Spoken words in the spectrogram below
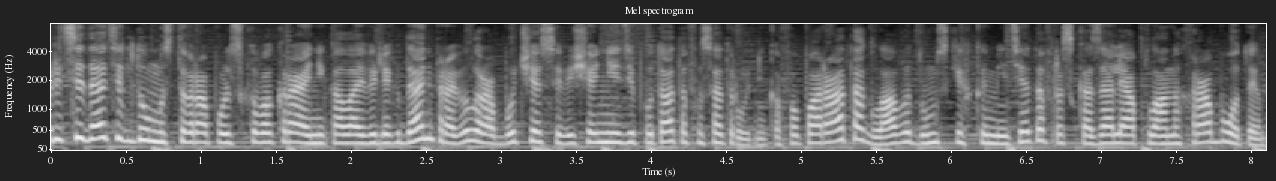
Председатель Думы Ставропольского края Николай Великдань провел рабочее совещание депутатов и сотрудников аппарата. Главы думских комитетов рассказали о планах работы.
